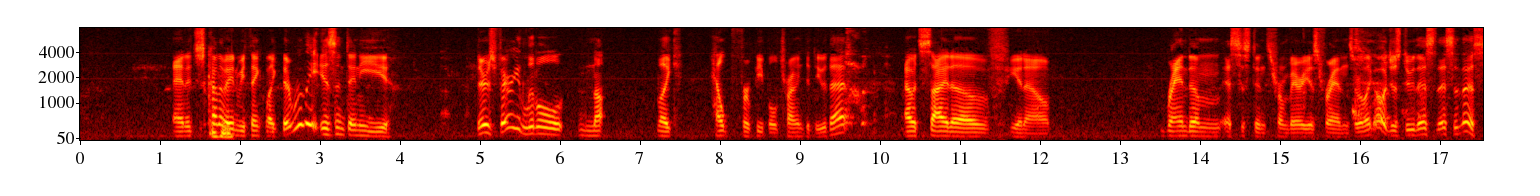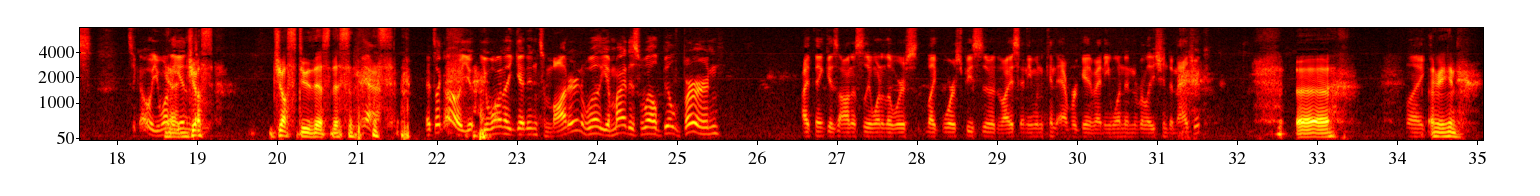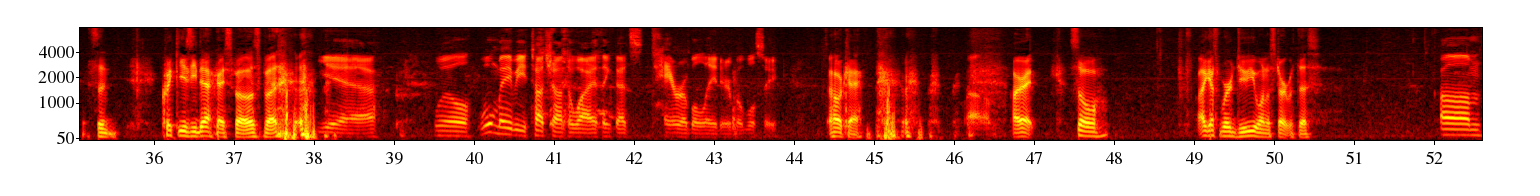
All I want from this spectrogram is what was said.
And it just kind of Mhm. made me think like there really isn't any. There's very little not like help for people trying to do that outside of you know random assistance from various friends who are like, "Oh, just do this, this, and this." It's like, "Oh, you want to Yeah, get into just just do this, this, and Yeah. this. It's like, oh, you, you want to get into modern? Well, you might as well build burn. I think is honestly one of the worst, like worst pieces of advice anyone can ever give anyone in relation to magic. Uh, Like, I mean, it's a quick, easy deck, I suppose, but yeah, we'll we'll maybe touch on to why I think that's terrible later, but we'll see. okay. Um, All right. So, I guess where do you want to start with this? Um,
